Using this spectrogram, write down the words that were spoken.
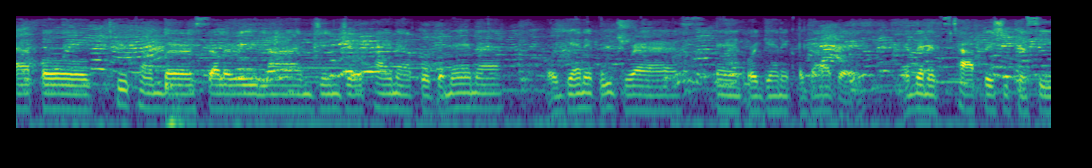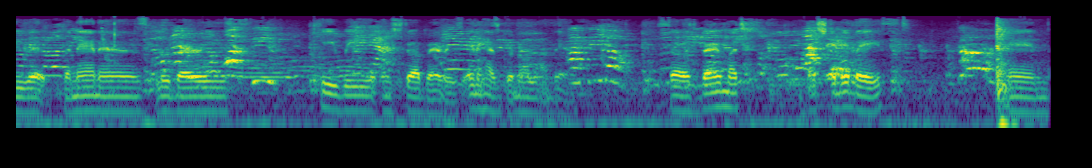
apple, cucumber, celery, lime, ginger, pineapple, banana, organic wheatgrass, and organic agave. And then it's topped, as you can see, with bananas, blueberries, kiwi, and strawberries. And it has granola on there. So it's very much vegetable based. And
